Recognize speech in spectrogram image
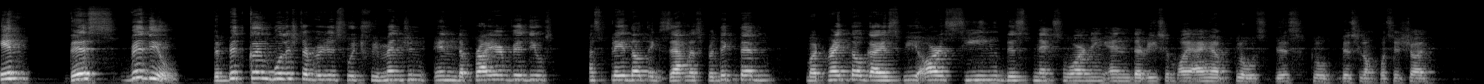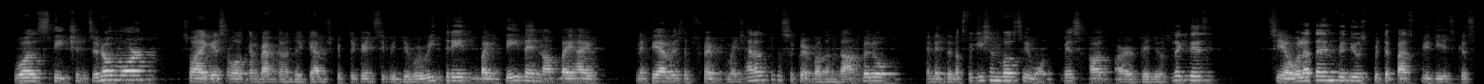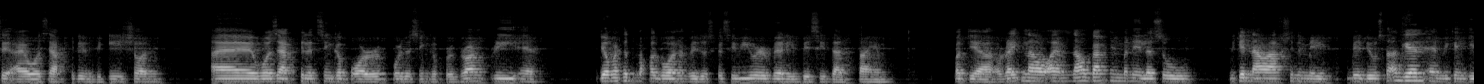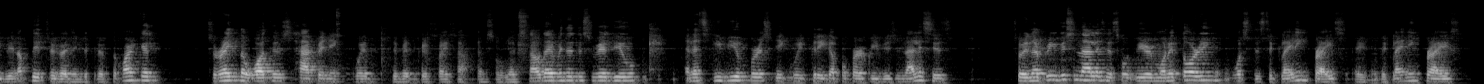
in this video. The Bitcoin bullish divergence which we mentioned in the prior videos has played out exactly as predicted. But right now guys, we are seeing this next warning and the reason why I have closed this this long position was stay tuned to know more. So I guess welcome back to another Gabs cryptocurrency video where we trade by data and not by hype. And if you haven't subscribed to my channel, click the subscribe button down below and hit the notification bell so you won't miss out our videos like this. So yeah, wala tayong videos for the past few days kasi I was actually on vacation. I was actually at Singapore for the Singapore Grand Prix and hindi ako masyad makagawa ng videos kasi we were very busy that time. But yeah, right now, I'm now back in Manila so we can now actually make videos na again and we can give you an update regarding the crypto market. So right now, what is happening with the Bitcoin price action? So let's now dive into this video and let's give you first a quick recap of our previous analysis. So in our previous analysis, what we were monitoring was this declining price, eh, a declining price,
